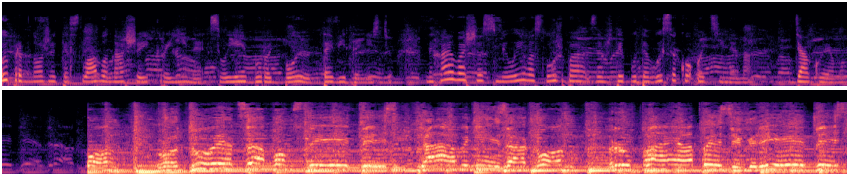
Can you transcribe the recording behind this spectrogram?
Ви примножуєте славу нашої країни своєю боротьбою та відданістю. Нехай ваша смілива служба завжди буде високо оцінена. Дякуємо. Готується помститись, давній закон, рубає аби зігрітись,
